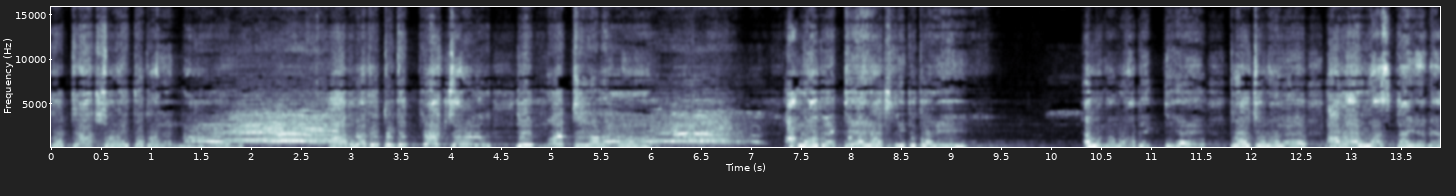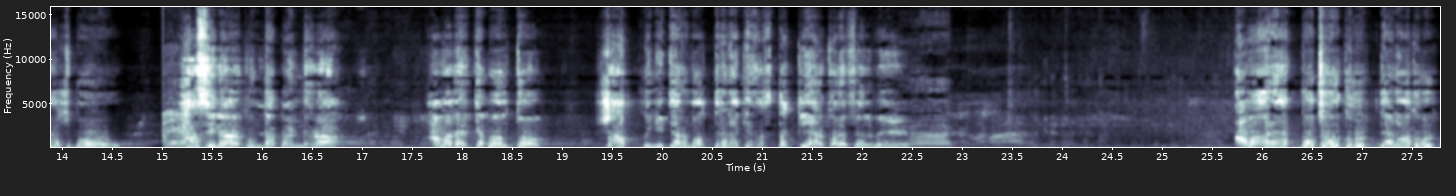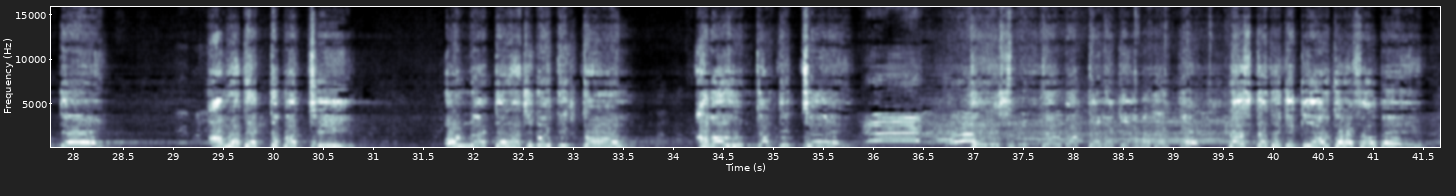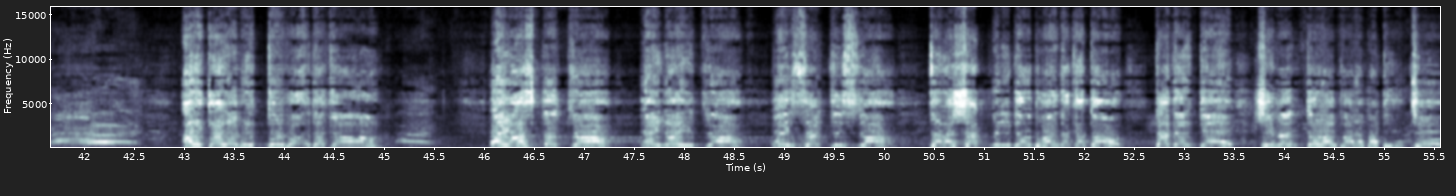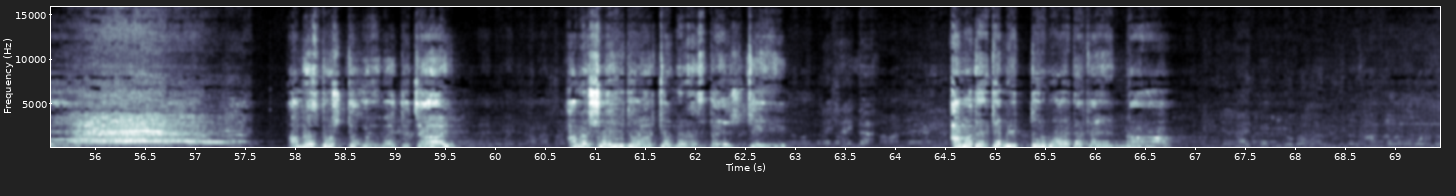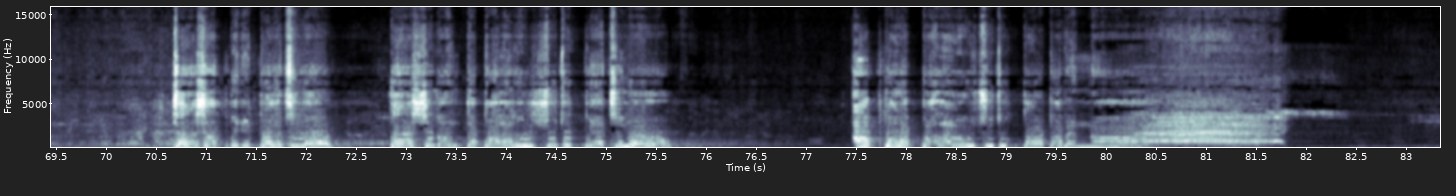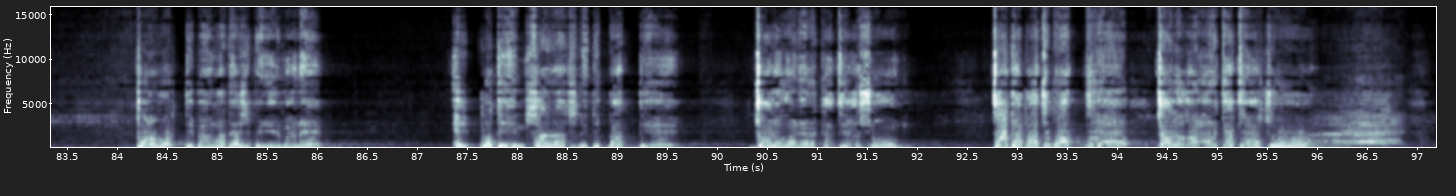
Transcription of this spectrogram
দুটো ট্রাক সরাইতে পারেন নাই। আপনাদের দুটো ট্রাক সরানোর হিম্মত ছিল না। আমরা আবেগ দিয়ে রাজনীতি করি এবং আমরা আবেগ দিয়ে প্রয়োজন হলে আবার রাস্তায় নেমে আসব। হাসিনার গুন্ডা পান্ডারা আমাদেরকে বলতো, সাত মিনিটের মধ্যে নাকি রাস্তা ক্লিয়ার করে ফেলবে। আবার এক বছর ঘুরতে না ঘুরতে আমরা দেখতে পাচ্ছি অন্য একটা রাজনৈতিক দল আবার হুঙ্কার দিচ্ছে। তিরিশ মিনিটের মধ্যে নাকি আমাদেরকে রাস্তা থেকে ক্লিয়ার করে ফেলবে। আরে কালে মৃত্যুর ভয় দেখান এই আস্তত্র এই নাহিদরা এই সার্টিস্টরা যারা সাত মিনিটের ভয় দেখাতো, তাদেরকে সীমান্ত পারে পাঠিয়েছে। আমরা স্পষ্ট করে বলতে চাই, আমরা শহীদ হওয়ার জন্য রাস্তায় এসেছি। আমাদেরকে মৃত্যুর ভয় দেখায়েন না। যারা সাত মিনিট বলেছিল, তারা সীমান্তে পালানোর সুযোগ পেয়েছিল। আপনারা পালানোর সুযোগ তারা পাবেন না। পরবর্তী বাংলাদেশ বিনির্মাণে এই প্রতিহিংসার রাজনীতি বাদ দিয়ে জনগণের কাছে আসুন। চাঁদাবাজি বাদ দিয়ে জনগণের কাছে আসুন।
